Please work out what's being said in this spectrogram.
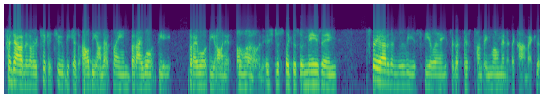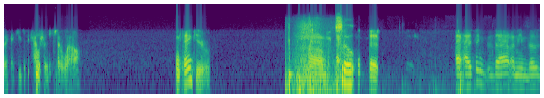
print out another ticket too because I'll be on that plane, but I won't be but I won't be on it alone. It's just like this amazing straight out of the movies feeling sort of fist pumping moment in the comic that I think he just captures so well. Well, thank you. Um, so I, I think that I mean those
